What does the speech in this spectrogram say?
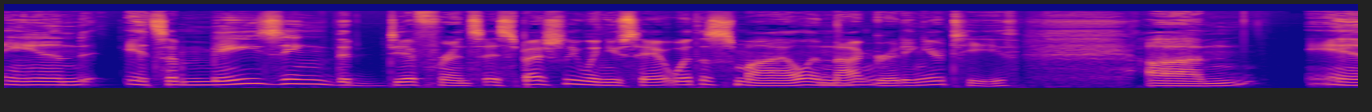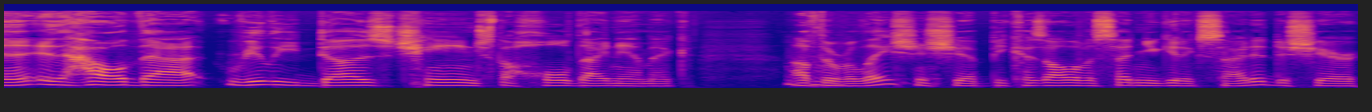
And it's amazing the difference, especially when you say it with a smile and not gritting your teeth, um, and how that really does change the whole dynamic of the mm-hmm. relationship because all of a sudden you get excited to share.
